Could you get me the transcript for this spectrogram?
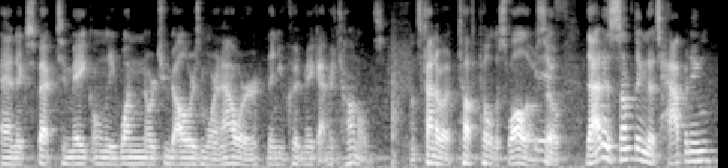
and expect to make only one or two dollars more an hour than you could make at McDonald's? It's kind of a tough pill to swallow. It so is. that is something that's happening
